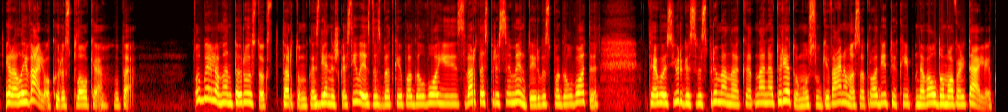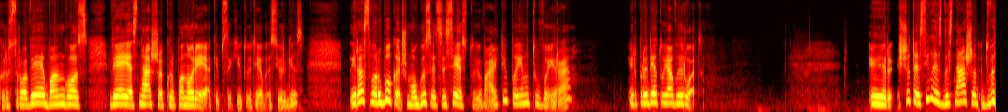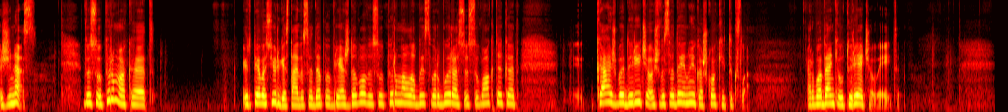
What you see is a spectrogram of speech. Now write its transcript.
Yra laivelio, kuris plaukia upe labai elementarus toks tartum kasdieniškas įvaizdis, bet kai pagalvoji, jis vertas prisiminti ir vis pagalvoti. Tėvas Jurgis vis primena, kad na, neturėtų mūsų gyvenimas atrodyti kaip nevaldoma valtelė, kur srovė, bangos, vėjas neša, kur panorėja, kaip sakytų tėvas Jurgis. Yra svarbu, kad žmogus atsisėstų į valtį, paimtų vairą ir pradėtų ją vairuoti. Ir šitas įvaizdis neša dvi žinias. Visų pirma, kad ir tėvas Jurgis tą visada pabrėždavo, visų pirma labai svarbu yra susivokti, kad ką aš bedaryčiau, aš visada einu į kažkokį tikslą. Arba bent jau turėčiau eiti.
